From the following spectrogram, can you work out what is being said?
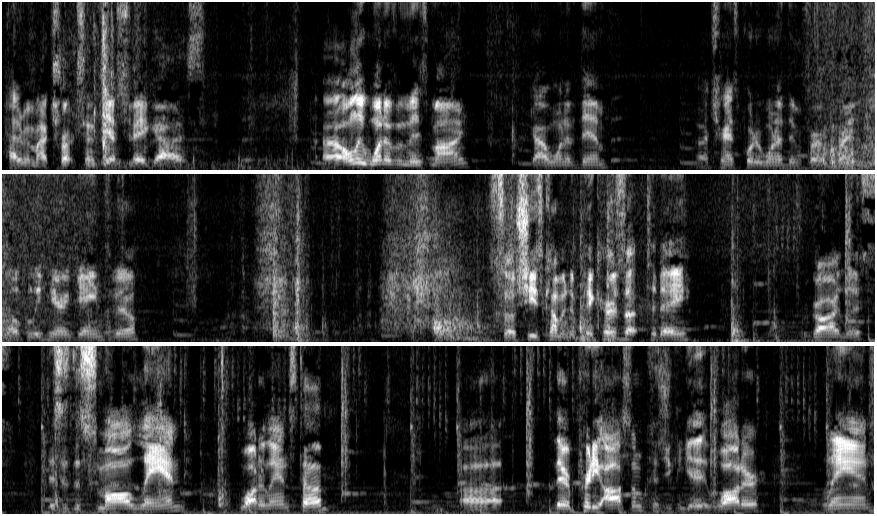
had them in my truck since yesterday, guys. Uh, only one of them is mine. Got one of them. Uh, transported one of them for a friend locally here in Gainesville. So she's coming to pick hers up today, regardless. This is the small land Waterlands tub. Uh, they're pretty awesome because you can get water, land,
